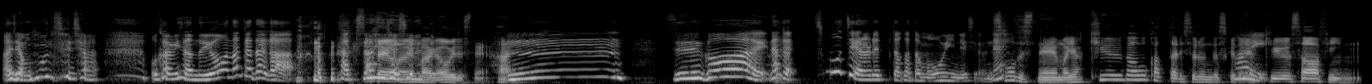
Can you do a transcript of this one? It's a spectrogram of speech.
あじゃあもう本当にじゃあおかみさんのような方がたくさん似いらっしゃるメンバーが多いですね。はい、うーんすごい。なんかスポーツやられてた方も多いんですよね。そうですね、まあ、野球が多かったりするんですけど、はい。野球サーフィン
